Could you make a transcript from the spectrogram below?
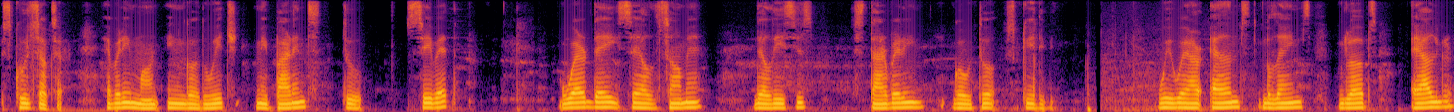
school soccer. Every month in go with my parents to Cibet where they sell some delicious strawberry go to Skidby. We wear elms, gloves, gloves, elgar,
